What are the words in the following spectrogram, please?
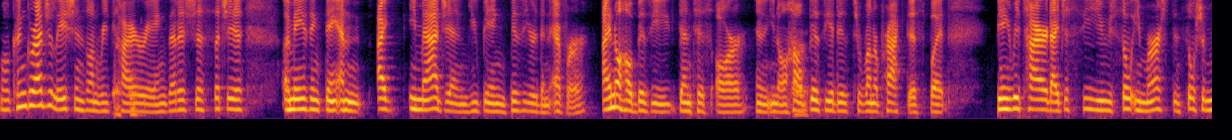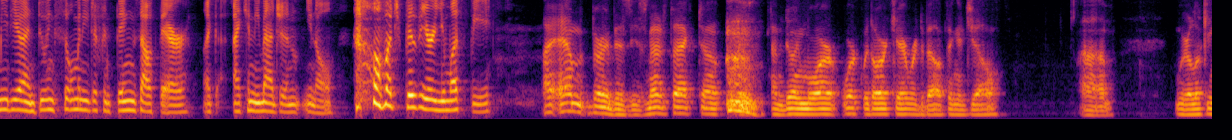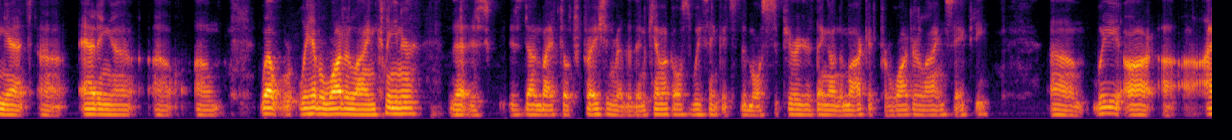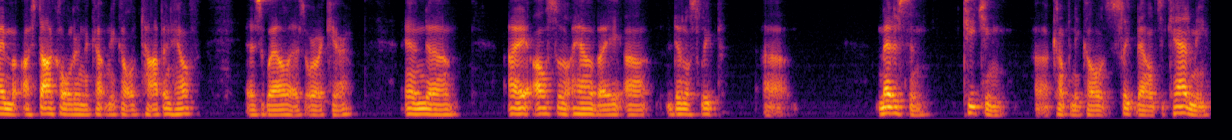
well, congratulations on retiring. That is just such a amazing thing. And I imagine you being busier than ever. I know how busy dentists are and you know how right. busy it is to run a practice, but being retired, I just see you so immersed in social media and doing so many different things out there. Like I can imagine, you know, how much busier you must be. I am very busy. As a matter of fact, uh, I'm doing more work with OraCare. We're developing a gel. Um, we're looking at uh, adding a, a um, well, we have a water line cleaner that is is done by filtration rather than chemicals. We think it's the most superior thing on the market for water line safety. Um, we are, uh, I'm a stockholder in a company called Toppin Health, as well as OraCare. And uh, I also have a uh, dental sleep uh, medicine teaching a company called Sleep Balance Academy,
